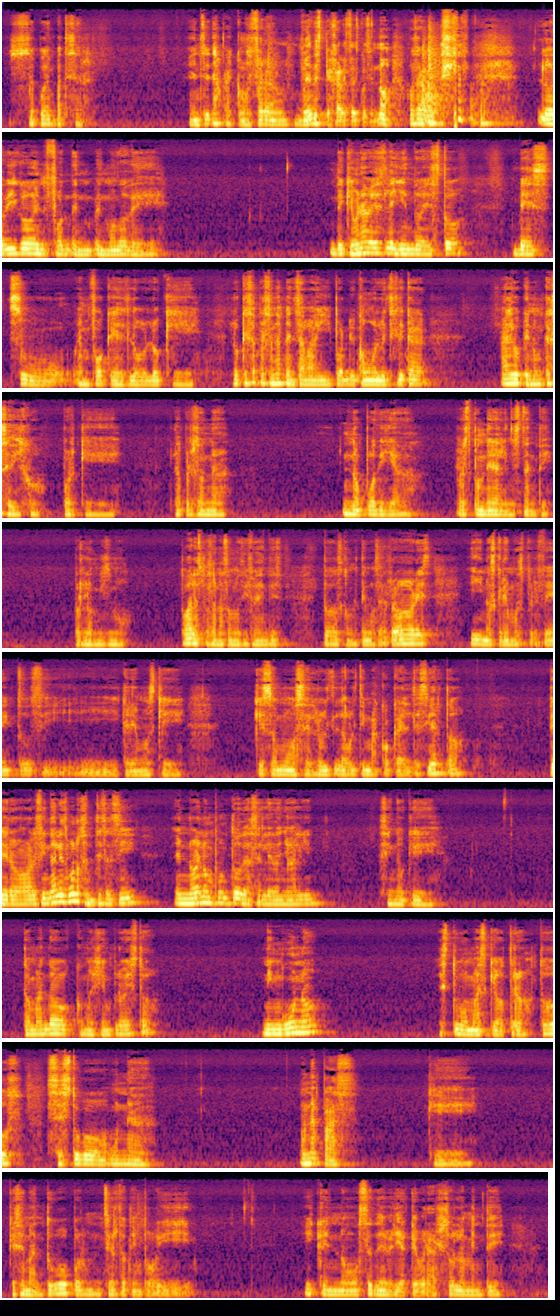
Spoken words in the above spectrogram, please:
se puede empatizar. como si fuera, voy a despejar esta discusión. No, o sea, lo digo en, en, modo de... De que una vez leyendo esto, ves su enfoque, lo, lo, que, lo que esa persona pensaba y por, como lo explica algo que nunca se dijo, porque la persona no podía responder al instante. Por lo mismo, todas las personas somos diferentes, todos cometemos errores y nos creemos perfectos y, creemos que, que somos el, la última coca del desierto. Pero al final es bueno sentirse así, no en un punto de hacerle daño a alguien, sino que tomando como ejemplo esto, ninguno estuvo más que otro, todos se estuvo una una paz que que se mantuvo por un cierto tiempo y y que no se debería quebrar, solamente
